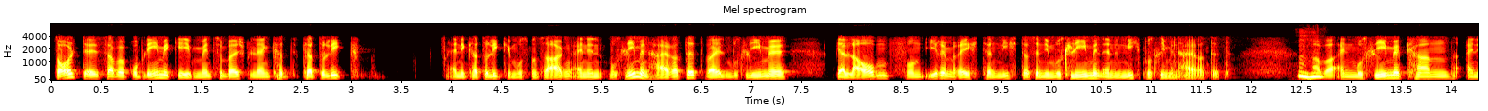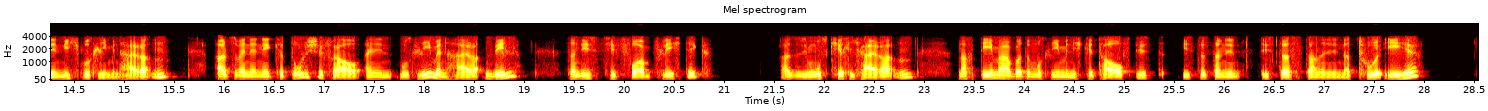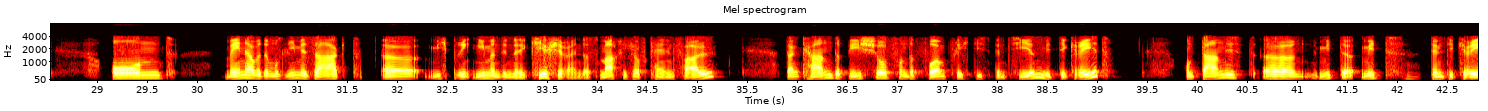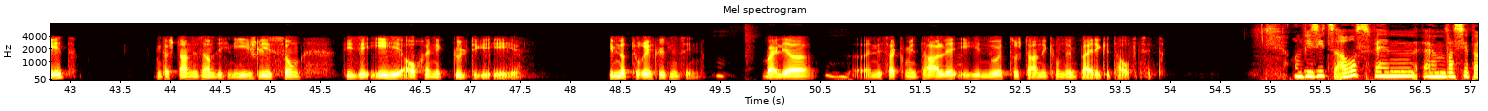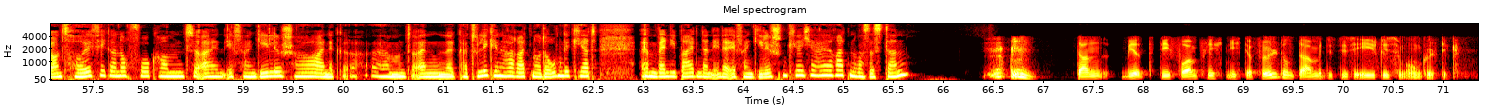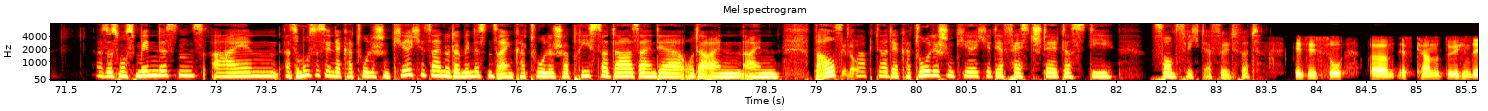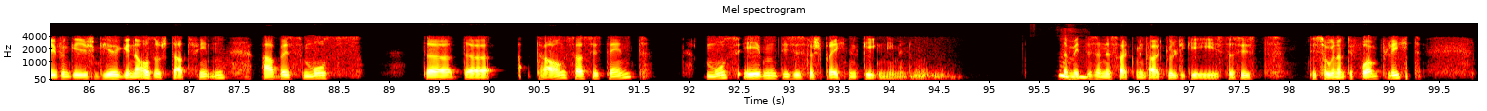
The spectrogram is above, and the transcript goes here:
Sollte es aber Probleme geben, wenn zum Beispiel ein Katholik, eine Katholike muss man sagen, einen Muslimen heiratet, weil Muslime erlauben von ihrem Recht her nicht, dass eine Muslimin einen Nicht-Muslimen heiratet. Mhm. Aber ein Muslime kann einen Nicht-Muslimen heiraten. Also wenn eine katholische Frau einen Muslimen heiraten will, dann ist sie formpflichtig, also sie muss kirchlich heiraten, Nachdem aber der Muslime nicht getauft ist, ist das dann, in, ist das dann eine Naturehe. Und wenn aber der Muslime sagt, äh, mich bringt niemand in eine Kirche rein, das mache ich auf keinen Fall, dann kann der Bischof von der Formpflicht dispensieren mit Dekret. Und dann ist äh, mit, der, mit dem Dekret und der standesamtlichen Eheschließung diese Ehe auch eine gültige Ehe im naturrechtlichen Sinn weil ja eine sakramentale Ehe nur zustande kommt, wenn beide getauft sind. Und wie sieht's aus, wenn, ähm, was ja bei uns häufiger noch vorkommt, ein evangelischer eine, ähm, und eine Katholikin heiraten oder umgekehrt, ähm, wenn die beiden dann in der evangelischen Kirche heiraten, was ist dann? Dann wird die Formpflicht nicht erfüllt und damit ist diese Eheschließung ungültig. Also es muss mindestens ein, also muss es in der katholischen Kirche sein oder mindestens ein katholischer Priester da sein, der oder ein, ein Beauftragter genau. der katholischen Kirche, der feststellt, dass die Formpflicht erfüllt wird. Es ist so, äh, es kann natürlich in der evangelischen Kirche genauso stattfinden, aber es muss der, der Trauungsassistent muss eben dieses Versprechen entgegennehmen, damit mhm. es eine sakramentalgültige Ehe ist. Das ist die sogenannte Formpflicht,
